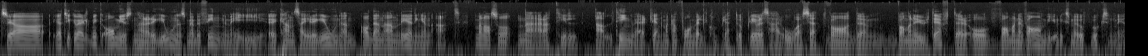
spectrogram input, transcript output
Så jag, jag tycker väldigt mycket om just den här regionen som jag befinner mig i, eh, Kansai-regionen, av den anledningen att man har så nära till allting verkligen. Man kan få en väldigt komplett upplevelse här oavsett vad, ehm, vad man är ute efter och vad man är van vid och liksom är uppvuxen med.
